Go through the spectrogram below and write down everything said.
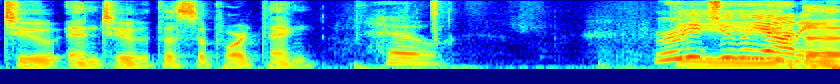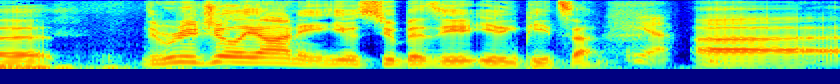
too into the support thing. who? Rudy The- Giuliani. The, the Rudy Giuliani. He was too busy eating pizza. yeah. uh,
